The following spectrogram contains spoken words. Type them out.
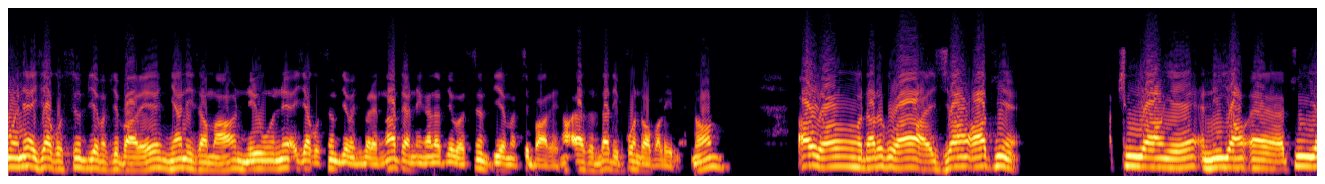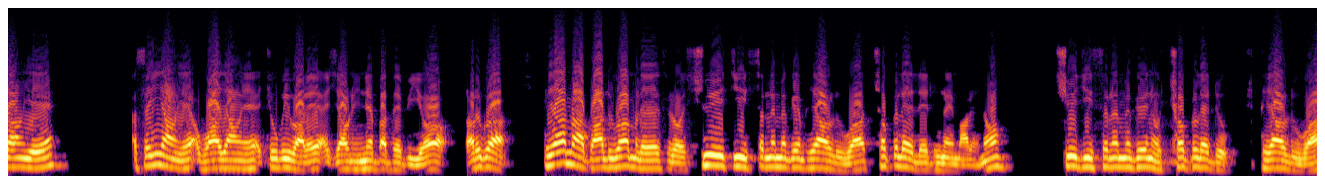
ဝင်တဲ့အရက်ကိုဆွန့်ပြမှာဖြစ်ပါတယ်ညနေဆောင်မှာနေဝင်တဲ့အရက်ကိုဆွန့်ပြမှာဖြစ်ပါတယ်ငါတန်နေကလည်းပြပါဆွန့်ပြမှာဖြစ်ပါတယ်နော်အဲ့ဒါဆိုလက်တွေပွင့်တော့ပါလိမ့်မယ်နော်အဲ့တော့နောက်တစ်ခုကရောင်အားဖြင့်အဖြူရောင်ရဲ့အနီရောင်အဲအဖြူရောင်ရဲ့အစိမ်းရောင်ရဲ့အဝါရောင်ရဲ့အကျိုးပေးပါတယ်အရောင်နေနဲ့ပတ်သက်ပြီးတော့နောက်တစ်ခုကဖះမှာဘာလူရမလဲဆိုတော့ရွှေကြည်စနမကင်ဖះလူကချောကလက်လည်းလူနိုင်ပါတယ်နော်ရွှေကြည်စနမကင်တို့ချောကလက်တို့ဖះလူပါ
